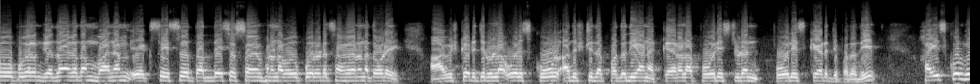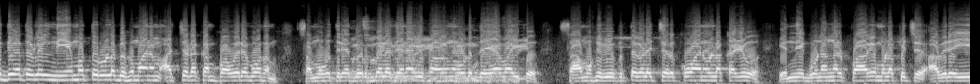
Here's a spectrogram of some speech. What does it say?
വകുപ്പുകൾ ഗതാഗതം വനം എക്സൈസ് തദ്ദേശ സ്വയംഭരണ വകുപ്പുകളുടെ സഹകരണത്തോടെ ആവിഷ്കരിച്ചിട്ടുള്ള ഒരു സ്കൂൾ അധിഷ്ഠിത പദ്ധതിയാണ് Kerala police student police cadet പദ്ധതി. ഹൈസ്കൂൾ വിദ്യാർത്ഥികളിൽ നിയമത്തോടുള്ള ബഹുമാനം അച്ചടക്കം പൗരബോധം സമൂഹത്തിലെ ദുർബല ജനവിഭാഗങ്ങളോട് ദയവായ്പ് സാമൂഹ്യ വിപത്തുകളെ ചെറുക്കുവാനുള്ള കഴിവ് എന്നീ ഗുണങ്ങൾ പാകമുളപ്പിച്ച് അവരെ ഈ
